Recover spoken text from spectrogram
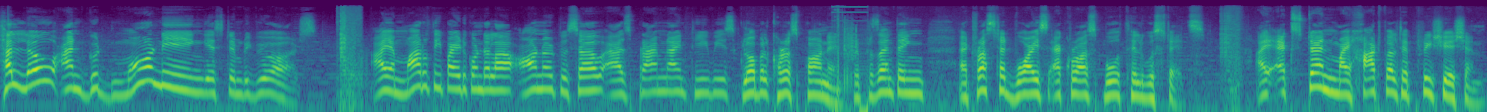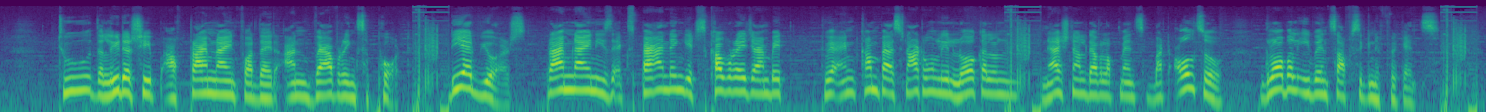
Hello and good morning, esteemed viewers. I am Maruti Paidikondala, honored to serve as Prime 9 TV's global correspondent, representing a trusted voice across both Telugu states. I extend my heartfelt appreciation to the leadership of Prime 9 for their unwavering support. Dear viewers, Prime 9 is expanding its coverage ambit to encompass not only local and national developments but also global events of significance.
